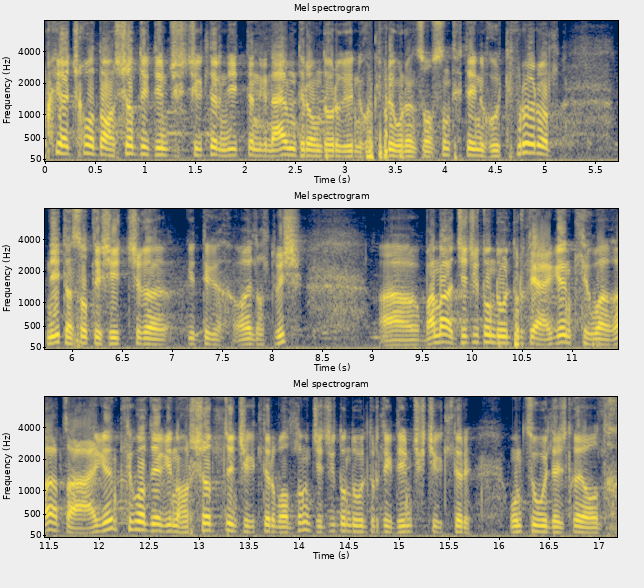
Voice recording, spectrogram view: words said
өрхийн аж ахуй болон хоршоолыг дэмжих чиглэлээр нийтдээ нэг 8 тэрбум төгрөгийг энэ хөтөлбөрийн хүрээнд суусан. Гэхдээ энэ хөтөлбөрөөр бол нийт асуудлыг шийдэж байгаа гэдэг ойлголт биш. А манай жижиг дунд үйлдвэрлэлийн агентлаг байгаа. За агентлаг бол яг энэ хоршооллын чиглэлээр болон жижиг дунд үйлдвэрлэлийг дэмжих чиглэлээр үндсэн үйл ажиллагаа явуулах.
